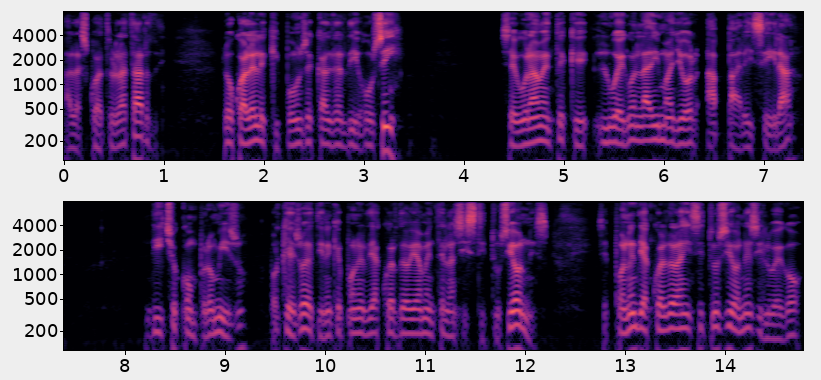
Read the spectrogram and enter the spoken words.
a las 4 de la tarde. Lo cual el equipo Once Caldas dijo sí seguramente que luego en la Di Mayor aparecerá dicho compromiso, porque eso se tiene que poner de acuerdo obviamente en las instituciones. Se ponen de acuerdo las instituciones y luego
